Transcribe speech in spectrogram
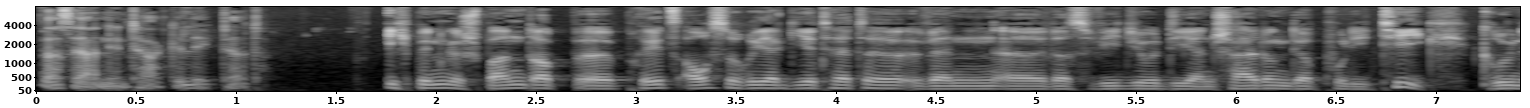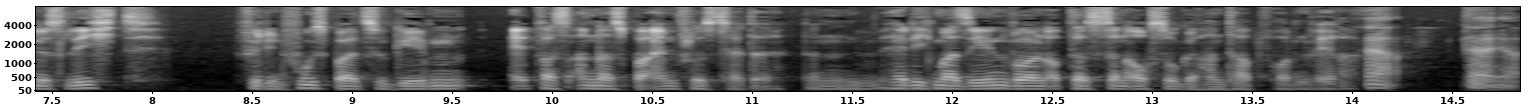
was er an den Tag gelegt hat. Ich bin gespannt, ob äh, Preetz auch so reagiert hätte, wenn äh, das Video die Entscheidung der Politik, grünes Licht für den Fußball zu geben, etwas anders beeinflusst hätte. Dann hätte ich mal sehen wollen, ob das dann auch so gehandhabt worden wäre. Ja, ja, ja.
